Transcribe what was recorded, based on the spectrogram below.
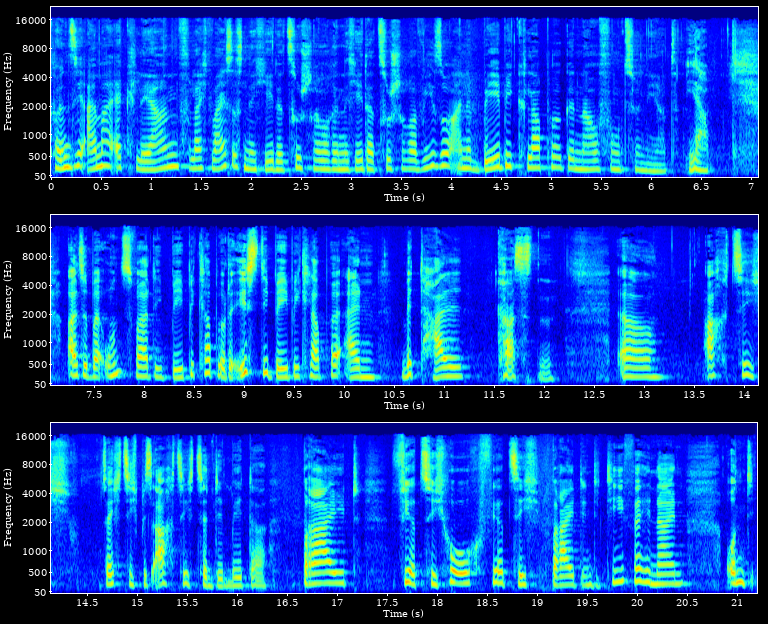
Können Sie einmal erklären, vielleicht weiß es nicht jede Zuschauerin, nicht jeder Zuschauer, wie so eine Babyklappe genau funktioniert? Ja, also bei uns war die Babyklappe oder ist die Babyklappe ein Metallkasten. Äh, 80, 60 bis 80 Zentimeter breit, 40 hoch, 40 breit in die Tiefe hinein. Und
